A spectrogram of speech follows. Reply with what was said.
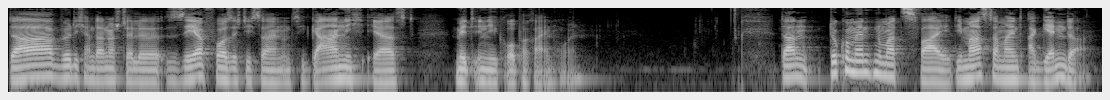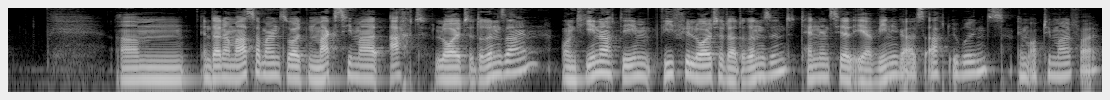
da würde ich an deiner Stelle sehr vorsichtig sein und sie gar nicht erst mit in die Gruppe reinholen. Dann Dokument Nummer zwei, die Mastermind Agenda. Ähm, in deiner Mastermind sollten maximal acht Leute drin sein und je nachdem, wie viele Leute da drin sind, tendenziell eher weniger als acht übrigens im Optimalfall,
